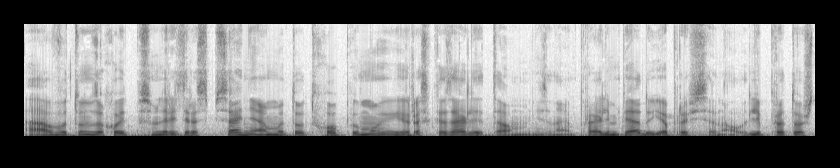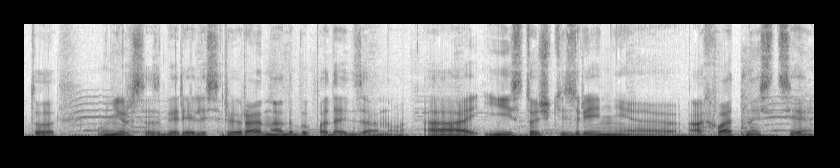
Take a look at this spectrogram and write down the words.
А вот он заходит посмотреть расписание, а мы тут хоп, и рассказали там, не знаю, про Олимпиаду «Я профессионал», или про то, что у Нирса сгорели сервера, надо бы подать заново. А, и с точки зрения охватности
